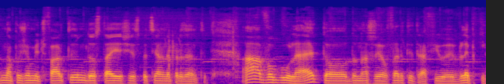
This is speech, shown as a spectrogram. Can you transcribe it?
na poziomie czwartym dostaje się specjalne prezenty. A w ogóle to do naszej oferty trafiły wlepki.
